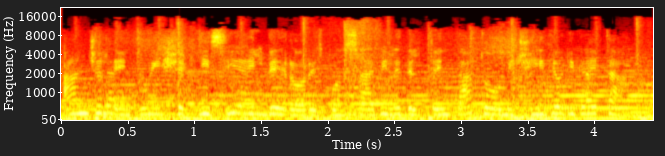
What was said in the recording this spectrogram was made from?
Angela intuisce chi sia il vero responsabile del tentato omicidio di Gaetano.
